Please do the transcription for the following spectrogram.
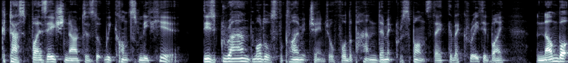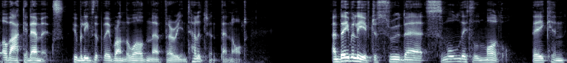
catastrophization narratives that we constantly hear. These grand models for climate change or for the pandemic response, they're, they're created by a number of academics who believe that they run the world and they're very intelligent. They're not. And they believe just through their small little model, they can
